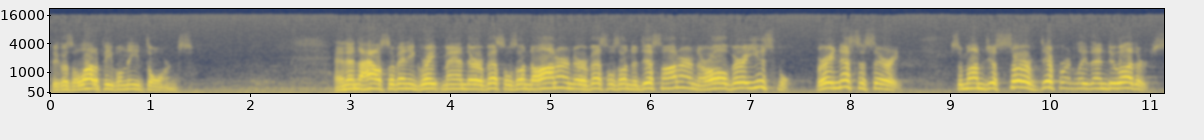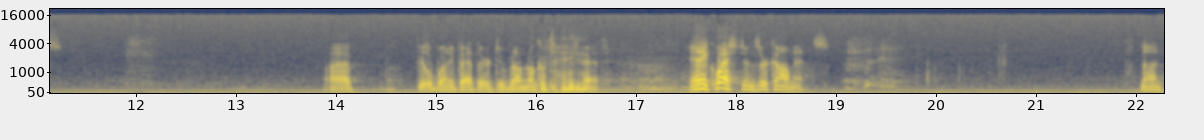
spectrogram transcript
because a lot of people need thorns. And in the house of any great man, there are vessels unto honor and there are vessels unto dishonor, and they're all very useful, very necessary. Some of them just serve differently than do others. I feel a bunny path there too, but I'm not going to take that. Any questions or comments? None.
